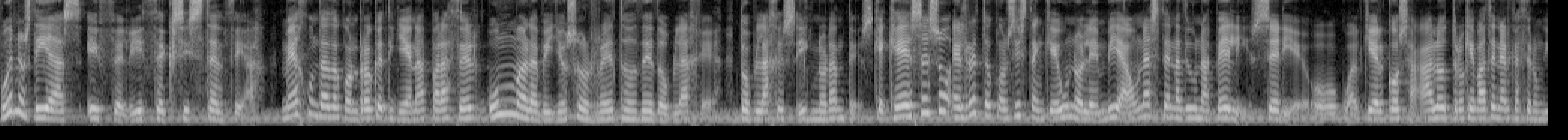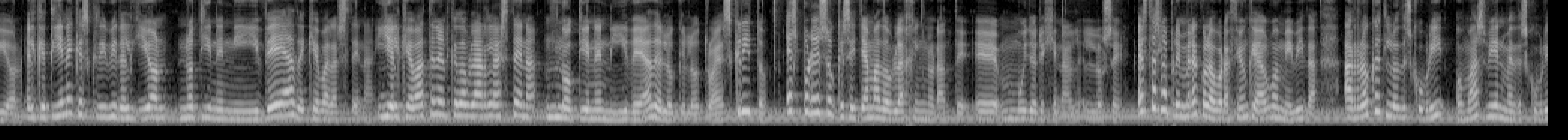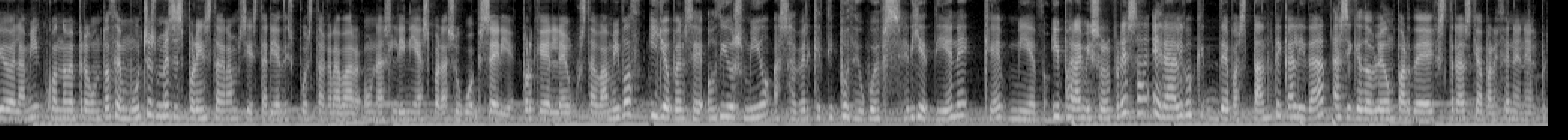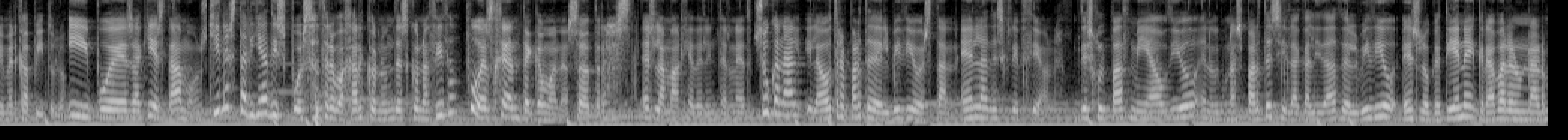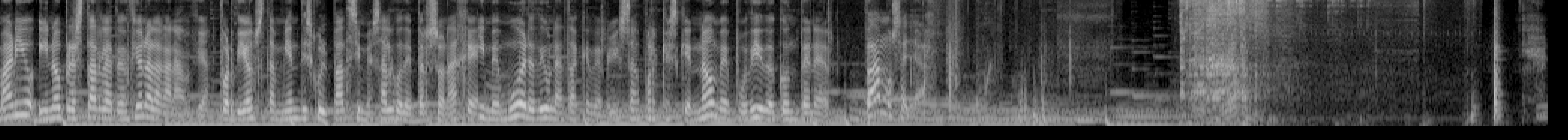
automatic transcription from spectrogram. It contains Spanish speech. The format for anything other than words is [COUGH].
Buenos días y feliz existencia. Me he juntado con Rocket y Jenna para hacer un maravilloso reto de doblaje. Doblajes ignorantes. ¿Qué, ¿Qué es eso? El reto consiste en que uno le envía una escena de una peli, serie o cualquier cosa al otro que va a tener que hacer un guion. El que tiene que escribir el guion no tiene ni idea de qué va la escena. Y el que va a tener que doblar la escena no tiene ni idea de lo que el otro ha escrito. Es por eso que se llama doblaje ignorante. Eh, muy original, lo sé. Esta es la primera colaboración que hago en mi vida. A Rocket lo descubrí, o más bien me descubrió él a mí, cuando me preguntó hace muchos meses por Instagram si estaría dispuesta a grabar unas líneas para su webserie, porque le gustaba mi voz. Y yo pensé, oh Dios mío, a saber qué tipo de webserie tiene, qué miedo. Y para mi sorpresa, era algo de bastante calidad, así que doblé un par de extras que aparecen en el primer capítulo. Y pues aquí estamos. ¿Quién estaría dispuesto a trabajar con un desconocido? Pues gente como nosotros. Es la magia del internet. Su canal y la otra parte del vídeo están en la descripción. Disculpad mi audio en algunas partes si la calidad del vídeo es lo que tiene grabar en un armario y no prestarle atención a la ganancia. Por Dios, también disculpad si me salgo de personaje y me muero de un ataque de risa porque es que no me he podido contener. ¡Vamos allá!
